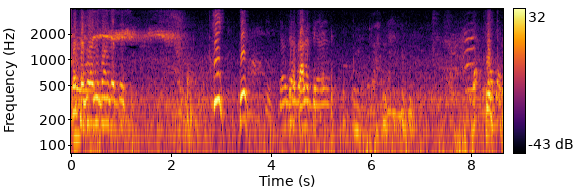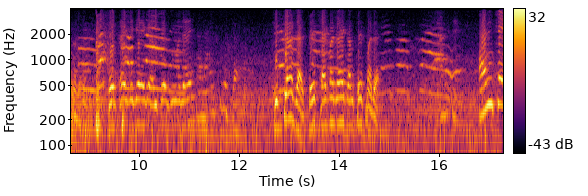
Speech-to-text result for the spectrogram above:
ભટકવાનું કોણ કરતું? ચીટ. ચીજ. ચીજ. કાલે જ ખોટ થાય જગ્યાએ કે અંતેશમાં જાય ચીજ ક્યાં જાય સેફ સાઈડમાં જાય કે અનસેફમાં જાય અનસે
